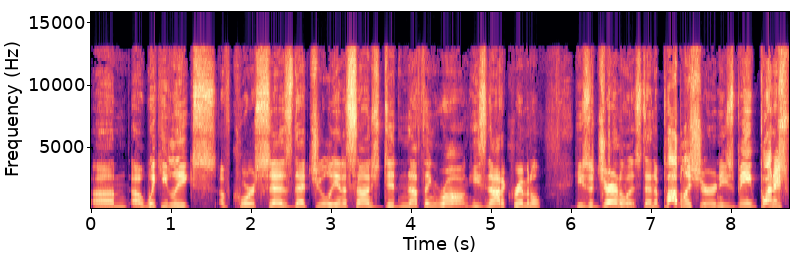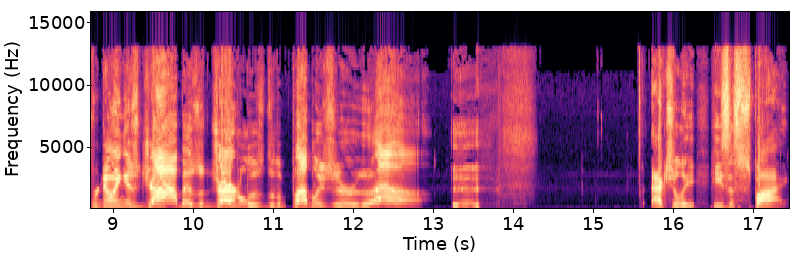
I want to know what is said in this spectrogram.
Um, uh, WikiLeaks, of course, says that Julian Assange did nothing wrong. He's not a criminal. He's a journalist and a publisher, and he's being punished for doing his job as a journalist and a publisher. Ah. Actually, he's a spy.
